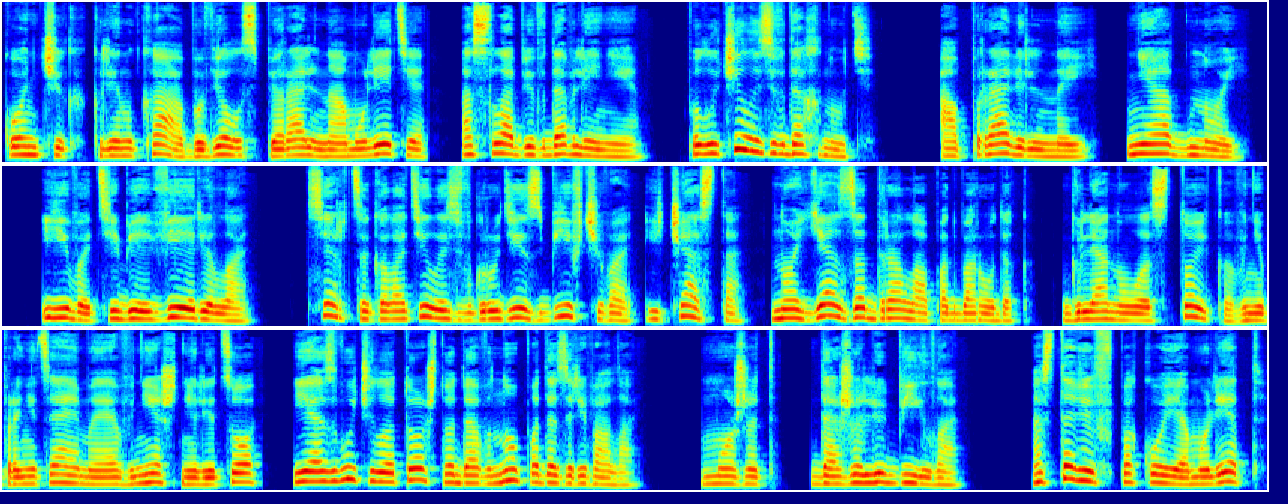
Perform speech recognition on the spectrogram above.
Кончик клинка обвел спираль на амулете, ослабив давление. Получилось вдохнуть. А правильной ни одной. Ива тебе верила. Сердце колотилось в груди сбивчиво и часто, но я задрала подбородок, глянула стойко в непроницаемое внешнее лицо и озвучила то, что давно подозревала. Может, даже любила. Оставив в покое амулет,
